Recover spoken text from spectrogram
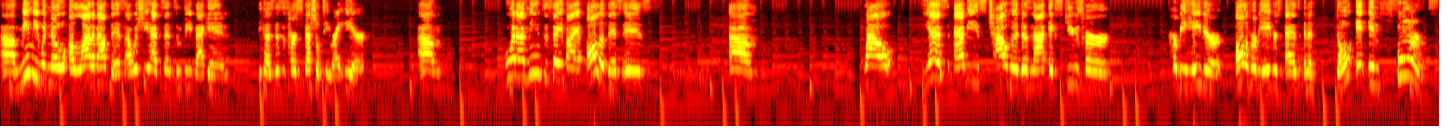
Uh, Mimi would know a lot about this. I wish she had sent some feedback in because this is her specialty right here. Um, what I mean to say by all of this is, um, while yes, Abby's childhood does not excuse her her behavior, all of her behaviors as an adult, it informs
